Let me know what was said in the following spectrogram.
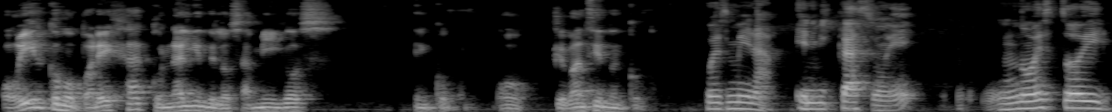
o ir como pareja con alguien de los amigos en común o que van siendo en común? Pues mira, en mi caso, ¿eh? no estoy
